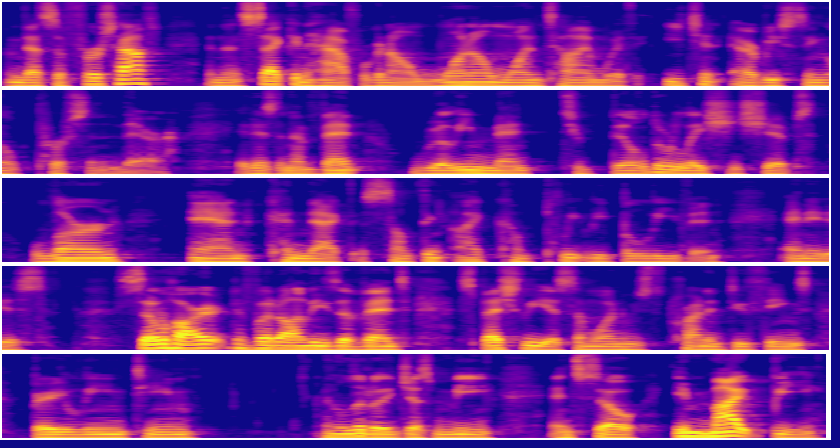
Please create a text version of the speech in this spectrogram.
And that's the first half. And the second half, we're to on one-on-one time with each and every single person there. It is an event really meant to build relationships, learn, and connect. is something I completely believe in. And it is so hard to put on these events, especially as someone who's trying to do things very lean team, and literally just me. And so it might be,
